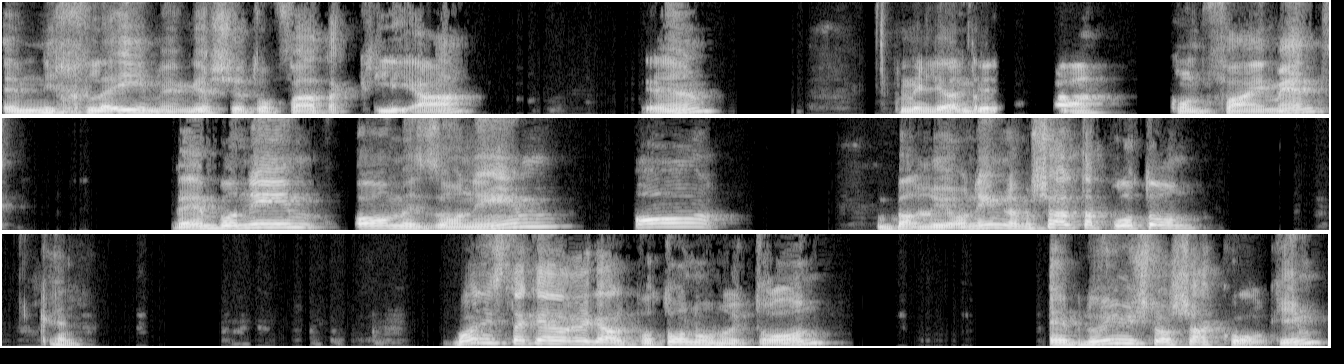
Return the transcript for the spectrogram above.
הם נכלאים, הם, יש את תופעת הכליאה, כן? מיליון. confinement, והם בונים או מזונים או בריונים, למשל את הפרוטון. כן. בואו נסתכל רגע על פרוטון או נויטרון. הם בנויים משלושה קוורקים.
